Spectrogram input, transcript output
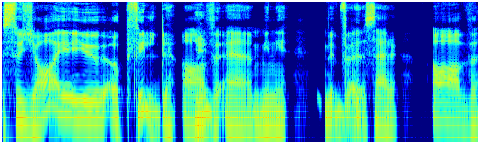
så jag är ju uppfylld av eh, min, så här, av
